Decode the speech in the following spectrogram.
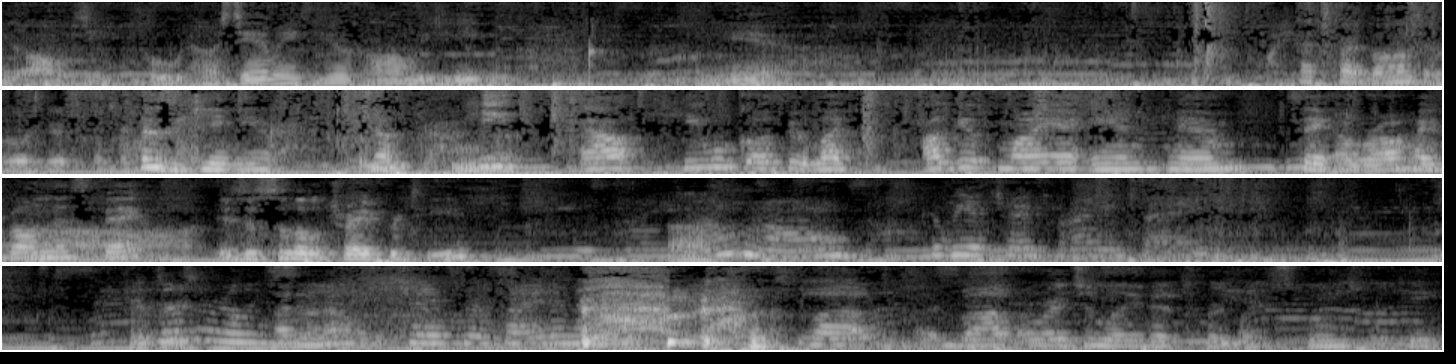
You always eat food, huh, Sammy? You're always eating. Yeah. That's why bones are really good for him because he can't eat them. No, he Al, he will go through like I'll give Maya and him say a rawhide bone this big. Is this a little tray for tea? I don't know. Could be a tray for anything. It doesn't really I don't know. say. Tray for vitamins. Bob, Bob originally that's for like spoons for tea.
